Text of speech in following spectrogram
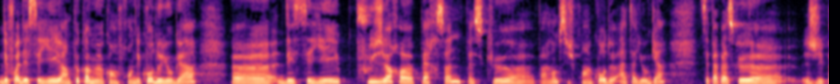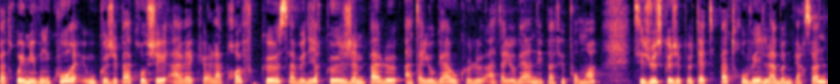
des fois d'essayer un peu comme quand on prend des cours de yoga, euh, d'essayer plusieurs euh, personnes parce que, euh, par exemple, si je prends un cours de Hatha Yoga, c'est pas parce que j'ai pas trop aimé mon cours ou que j'ai pas accroché avec la prof que ça veut dire que j'aime pas le Hatha Yoga ou que le Hatha Yoga n'est pas fait pour moi. C'est juste que j'ai peut-être pas trouvé la bonne personne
